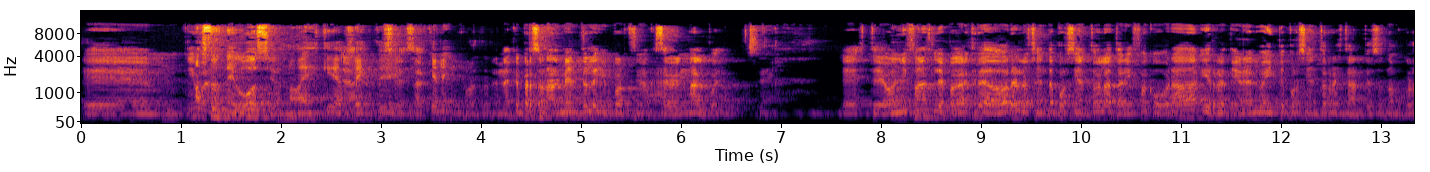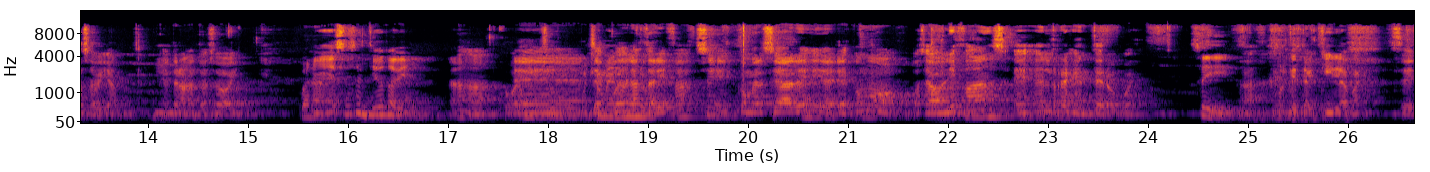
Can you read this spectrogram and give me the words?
Eh, y a bueno, sus negocios, no es que Ya, afecte. sí, no es que les importa. no es que personalmente les importa, sino que se ven mal, pues. Sí. Este, OnlyFans le paga al creador el 80% de la tarifa cobrada y retiene el 20% restante. Eso tampoco lo sabía. Mm. Pero no, eso hoy. Bueno, en ese sentido está bien. Ajá. Eh, mucho- mucho después de las tarifas, sí, comerciales, es como, o sea, OnlyFans es el regentero, pues. Sí. Ah. Como el que te alquila, pues. Sí.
